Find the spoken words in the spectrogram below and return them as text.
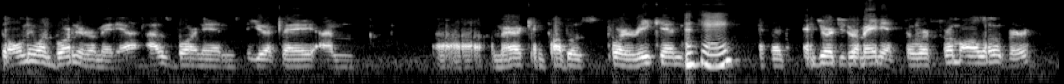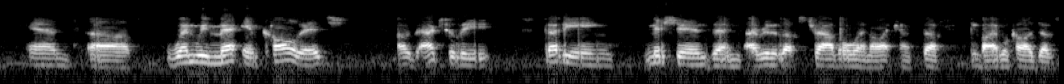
the only one born in Romania. I was born in the USA. I'm uh, American. Pablo's Puerto Rican. Okay. And, and Giorgi's Romanian. So we're from all over. And uh, when we met in college, I was actually studying missions, and I really loved to travel and all that kind of stuff. In Bible college, I was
